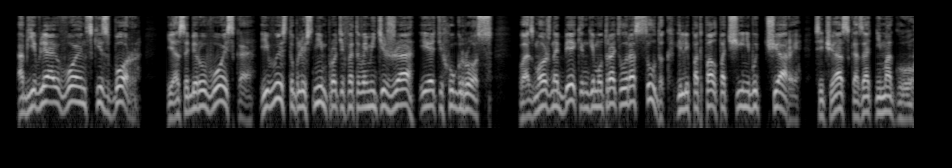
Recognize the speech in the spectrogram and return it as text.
объявляю воинский сбор. Я соберу войско и выступлю с ним против этого мятежа и этих угроз. Возможно, Бекингем утратил рассудок или подпал под чьи-нибудь чары. Сейчас сказать не могу.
